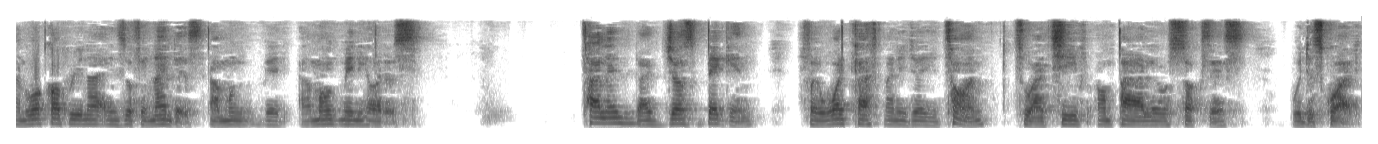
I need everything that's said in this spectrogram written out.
and World Cup winner Enzo Fernandez, among, among many others. Talent that just begging for a world-class manager in turn to achieve unparalleled success with the squad.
